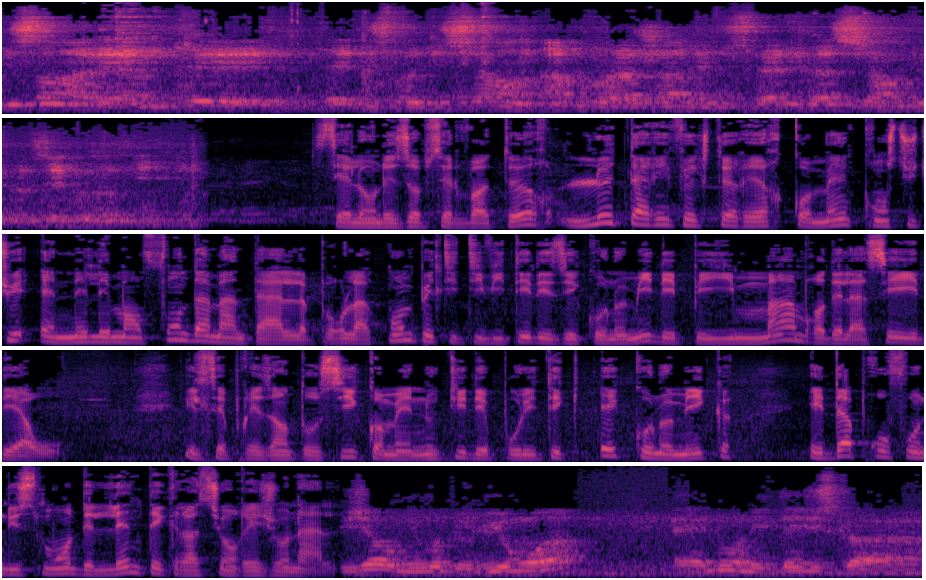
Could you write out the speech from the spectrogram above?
qui sont en réalité des dispositions encourageant l'industrialisation de nos économies. Selon les observateurs, le tarif extérieur commun constitue un élément fondamental pour la compétitivité des économies des pays membres de la CEDEAO. Il se présente aussi comme un outil de politique économique et d'approfondissement de l'intégration régionale. Déjà au niveau de l'UMOA, eh, nous on était jusqu'à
